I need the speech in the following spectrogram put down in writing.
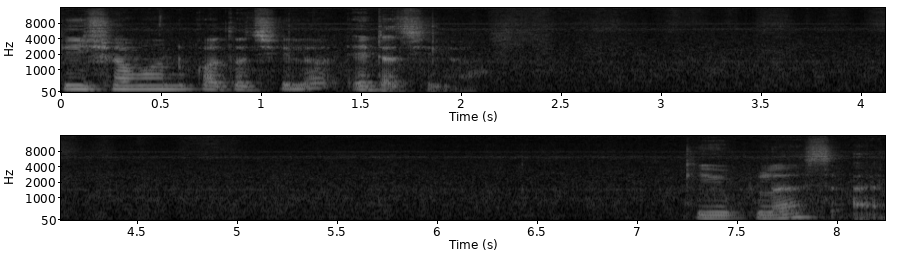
পি সমান কত ছিল? এটা ছিল। কিউ প্লাস আর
